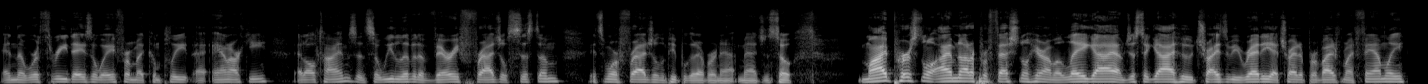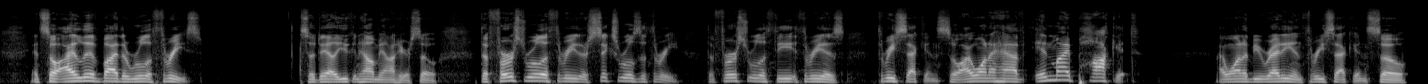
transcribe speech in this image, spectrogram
and that we're three days away from a complete uh, anarchy at all times. And so we live in a very fragile system. It's more fragile than people could ever imagine. So my personal i'm not a professional here. I'm a lay guy. I'm just a guy who tries to be ready. I try to provide for my family. And so i live by the rule of threes. So dale you can help me out here. So the first rule of three there's six rules of three. The first rule of th- three is three seconds. So i want to have in my pocket I want to be ready in three seconds. So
